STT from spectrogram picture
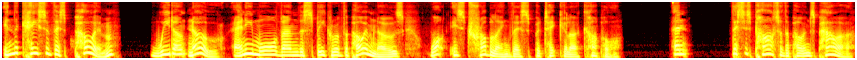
in the case of this poem, we don't know any more than the speaker of the poem knows what is troubling this particular couple. And this is part of the poem's power,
